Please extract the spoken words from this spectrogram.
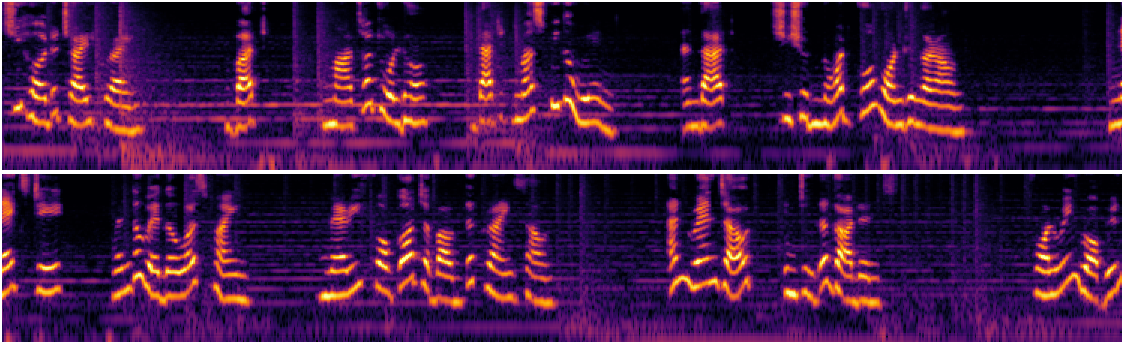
she heard a child crying. But Martha told her that it must be the wind and that she should not go wandering around. Next day, when the weather was fine, Mary forgot about the crying sound and went out into the gardens. Following Robin,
